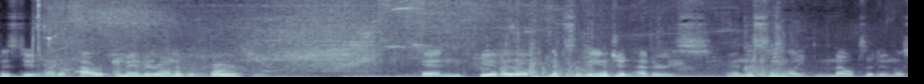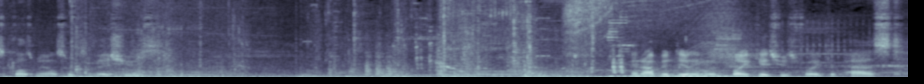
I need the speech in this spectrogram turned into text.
This dude had a power commander on it before, and he had it up next to the engine headers, and this thing like melted, and this caused me all sorts of issues. And I've been dealing with bike issues for like the past.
